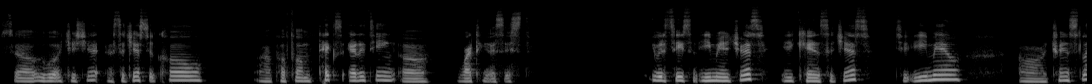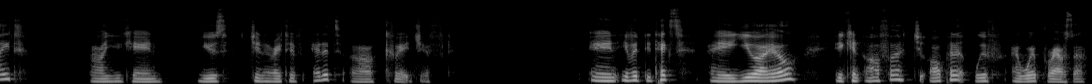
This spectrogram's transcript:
So it will suggest to call, uh, perform text editing or writing assist. If it sees an email address, it can suggest to email or translate, or you can use generative edit or create GIF. And if it detects a URL, it can offer to open it with a web browser.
